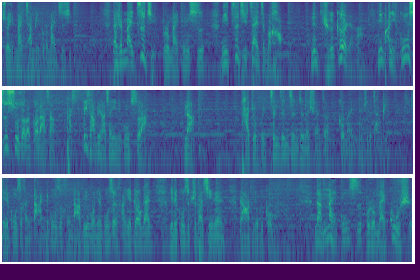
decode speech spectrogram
所以卖产品不如卖自己，但是卖自己不如卖公司。你自己再怎么好，那是个个人啊。你把你公司塑造的高大上，他非常非常相信你公司了，那他就会真真正正的选择购买你公司的产品。你的公司很大，你的公司很大规模，你的公司是行业标杆，你的公司值他信任，然后他就会购买。那卖公司不如卖故事。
